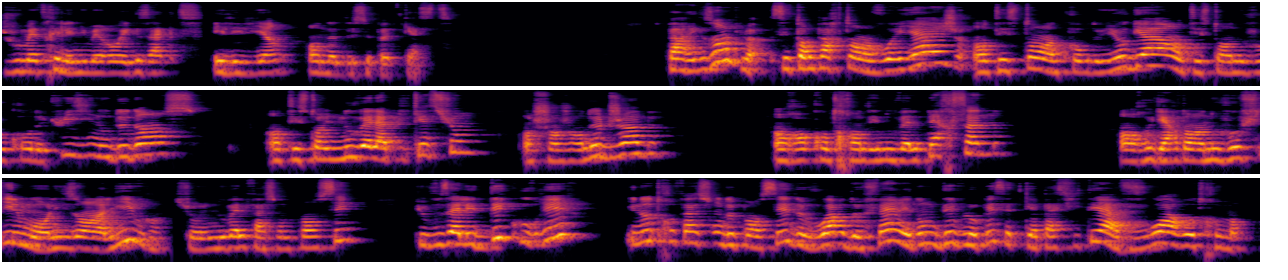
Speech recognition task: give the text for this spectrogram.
Je vous mettrai les numéros exacts et les liens en note de ce podcast. Par exemple, c'est en partant en voyage, en testant un cours de yoga, en testant un nouveau cours de cuisine ou de danse, en testant une nouvelle application, en changeant de job, en rencontrant des nouvelles personnes, en regardant un nouveau film ou en lisant un livre sur une nouvelle façon de penser, que vous allez découvrir une autre façon de penser, de voir, de faire et donc développer cette capacité à voir autrement.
